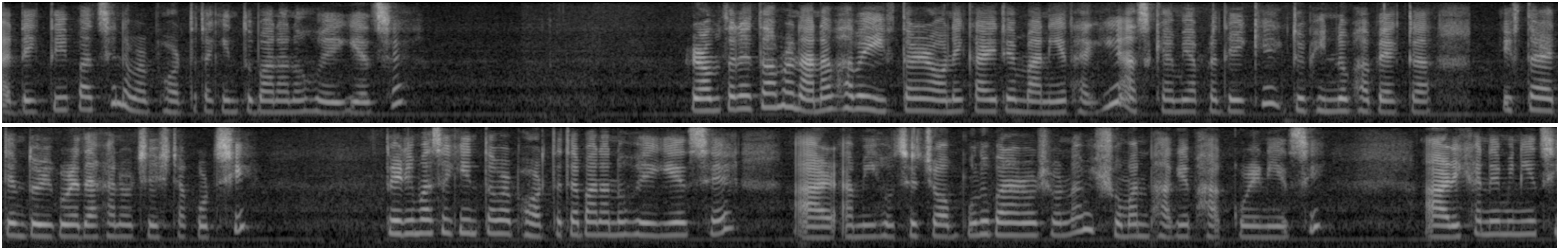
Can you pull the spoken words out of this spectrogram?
আর দেখতেই পাচ্ছেন আমার ভর্তাটা কিন্তু বানানো হয়ে গিয়েছে। রমজানে তো আমরা নানাভাবে ইফতারের অনেক আইটেম বানিয়ে থাকি। আজকে আমি আপনাদেরকে একটু ভিন্নভাবে একটা ইফতার আইটেম তৈরি করে দেখানোর চেষ্টা করছি। তৈরি মাছে কিন্তু আমার ভর্তাটা বানানো হয়ে গিয়েছে। আর আমি হচ্ছে চপগুলো বানানোর জন্য আমি সমান ভাগে ভাগ করে নিয়েছি। আর এখানে আমি নিয়েছি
